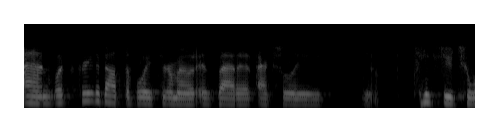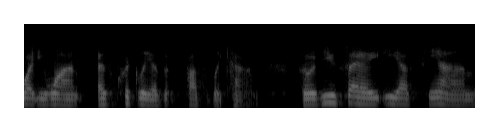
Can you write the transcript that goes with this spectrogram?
And what's great about the voice remote is that it actually, you know, takes you to what you want as quickly as it possibly can. So if you say ESPN,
